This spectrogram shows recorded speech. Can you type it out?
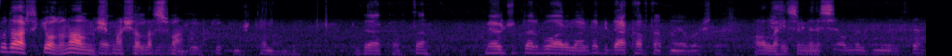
Bu da artık yolunu almış. Evet, Maşallah dur, Tutmuş tamam. Bir daha kafta. Mevcutlar bu arılarda bir daha kaft atmaya başlar. Allah izin verirse. Allah izin verirse.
